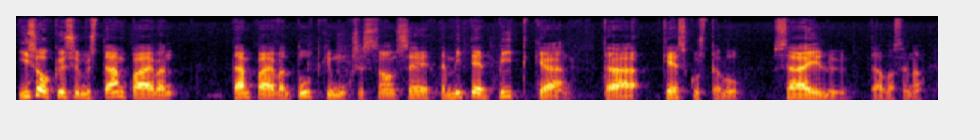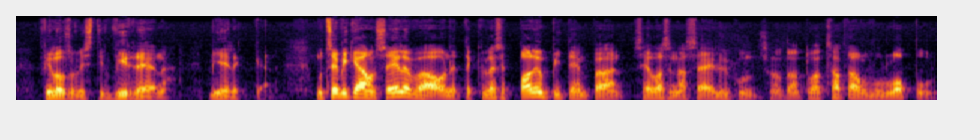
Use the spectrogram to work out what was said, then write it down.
Iso kysymys tämän päivän, tämän päivän tutkimuksessa on se, että miten pitkään tämä keskustelu säilyy tällaisena filosofisesti vireänä, mielekkäänä. Mutta se, mikä on selvää, on, että kyllä se paljon pitempään sellaisena säilyy kuin sanotaan 1100-luvun lopulla.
